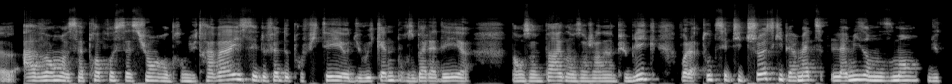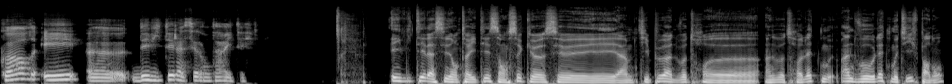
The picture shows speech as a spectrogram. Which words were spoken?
euh, avant sa propre station en rentrant du travail, c'est le fait de profiter du week-end pour se balader dans un parc, dans un jardin public. Voilà, toutes ces petites choses qui permettent la mise en mouvement du corps et d'éviter la sédentarité. Éviter la sédentarité, ça on sait que c'est un petit peu un de, votre, un de, votre lettre, un de vos leitmotifs, pardon.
